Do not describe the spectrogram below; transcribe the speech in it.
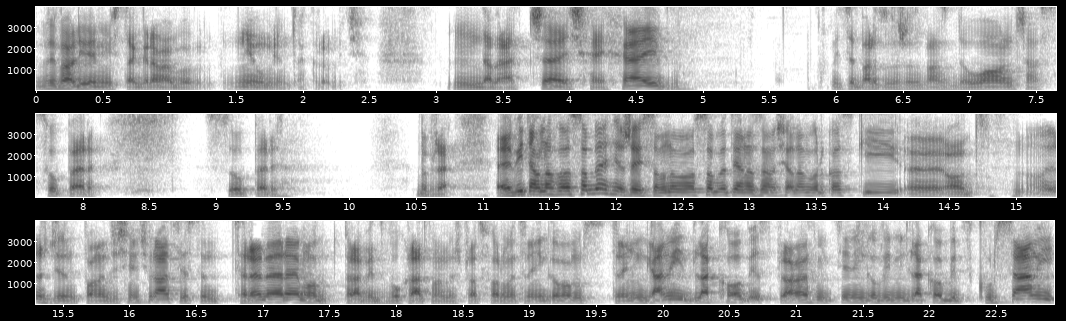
wywaliłem Instagrama, bo nie umiem tak robić. Mm, dobra, cześć, hej, hej. Widzę, bardzo dużo z Was dołącza, super, super. Dobrze. E, witam nowe osoby. Jeżeli są nowe osoby, to ja nazywam się Adam Workowski. E, od no, już ponad 10 lat jestem trenerem. Od prawie dwóch lat mam już platformę treningową z treningami dla kobiet, z planami treningowymi dla kobiet, z kursami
